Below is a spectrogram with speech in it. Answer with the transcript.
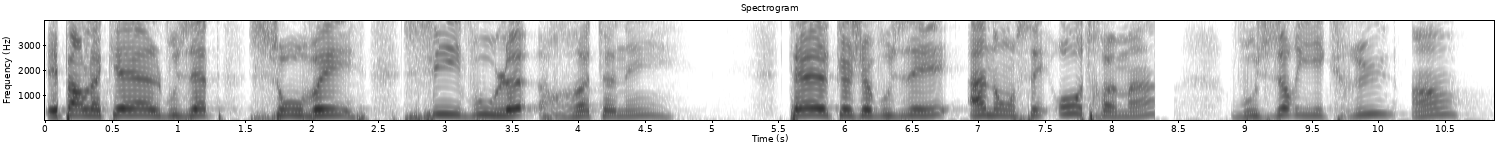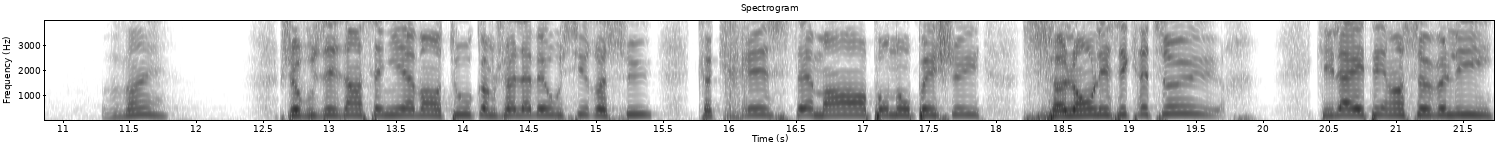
et par lequel vous êtes sauvés si vous le retenez. Tel que je vous ai annoncé autrement, vous auriez cru en vain. Je vous ai enseigné avant tout, comme je l'avais aussi reçu, que Christ est mort pour nos péchés selon les Écritures, qu'il a été enseveli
